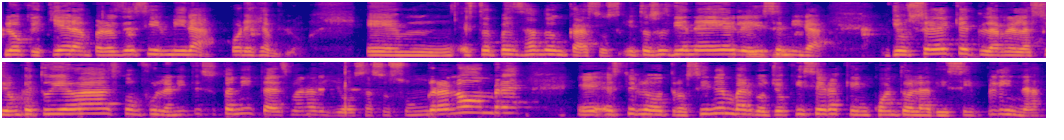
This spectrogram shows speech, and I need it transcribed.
lo que quieran, pero es decir, mira, por ejemplo, Em, estoy pensando en casos. Y entonces viene él y le dice, mira, yo sé que la relación que tú llevas con fulanita y sutanita es maravillosa, sos un gran hombre, eh, esto y lo otro. Sin embargo, yo quisiera que en cuanto a la disciplina,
